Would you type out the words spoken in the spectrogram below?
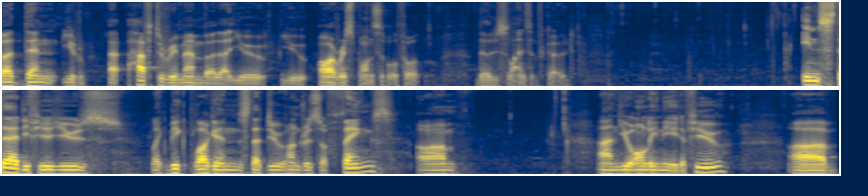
but then you uh, have to remember that you, you are responsible for those lines of code. Instead, if you use like big plugins that do hundreds of things, um, and you only need a few, uh,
